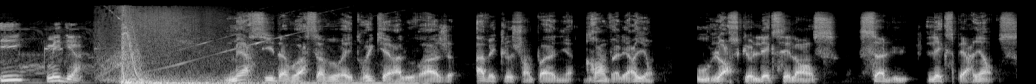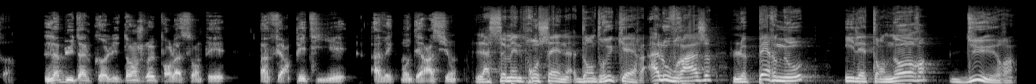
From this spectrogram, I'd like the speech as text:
immédiat. Merci d'avoir savouré Drucker à l'ouvrage avec le champagne Grand Valérion, ou lorsque l'excellence salue l'expérience. L'abus d'alcool est dangereux pour la santé, à faire pétiller avec modération. La semaine prochaine, dans Drucker à l'ouvrage, le Pernod, il est en or dur.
